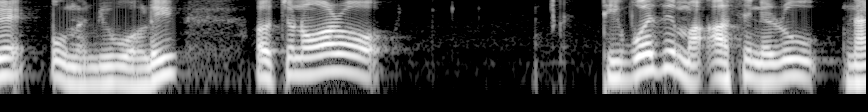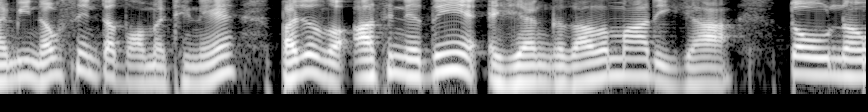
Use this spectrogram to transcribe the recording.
တဲ့ပုံစံမျိုးပေါ့လေအဲ့ကျွန်တော်ကတော့ဒီပွဲစဉ်မှာအာဆင်နယ်တို့နိုင်ပြီးနောက်ဆင့်တက်သွားမယ်ထင်တယ်။ဘာကြောင့်လဲဆိုတော့အာဆင်နယ်အသင်းရဲ့အရန်ကစားသမားတွေကတုံတုံ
